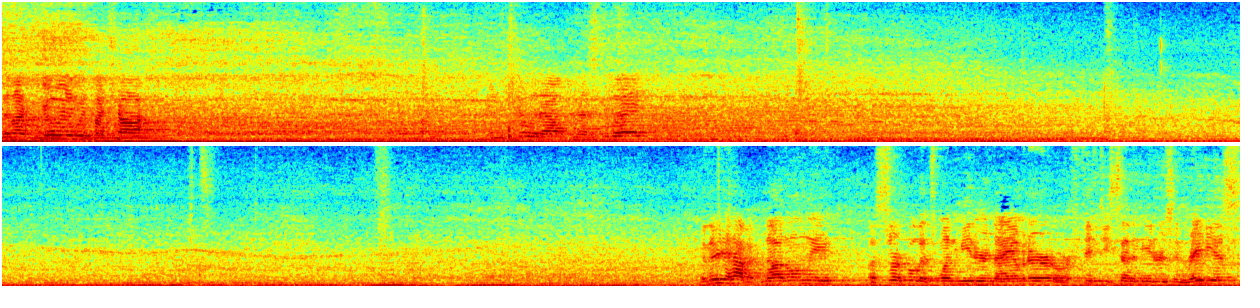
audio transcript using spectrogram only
Then I can go in with my chalk and fill it out the rest of the way. And there you have it. Not only a circle that's one meter in diameter or 50 centimeters in radius,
